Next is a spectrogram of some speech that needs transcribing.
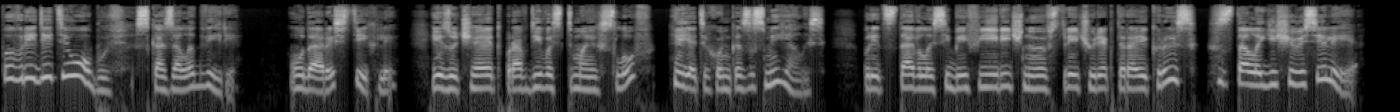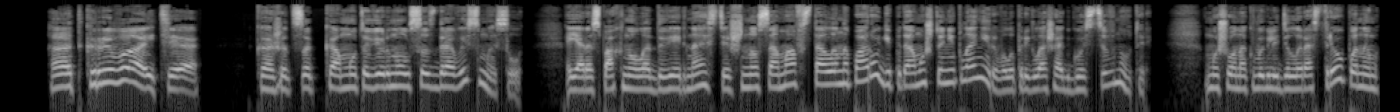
«Повредите обувь», — сказала двери. Удары стихли. Изучает правдивость моих слов? Я тихонько засмеялась. Представила себе фееричную встречу ректора и крыс, стало еще веселее. «Открывайте!» Кажется, к кому-то вернулся здравый смысл. Я распахнула дверь настежь, но сама встала на пороге, потому что не планировала приглашать гостя внутрь. Мышонок выглядел растрепанным,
